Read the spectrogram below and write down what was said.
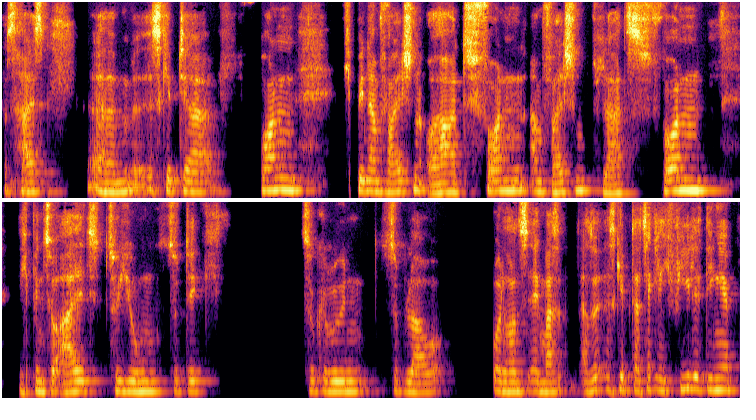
das heißt, ähm, es gibt ja von ich bin am falschen Ort, von am falschen Platz, von ich bin zu alt, zu jung, zu dick, zu grün, zu blau oder sonst irgendwas. Also es gibt tatsächlich viele Dinge,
